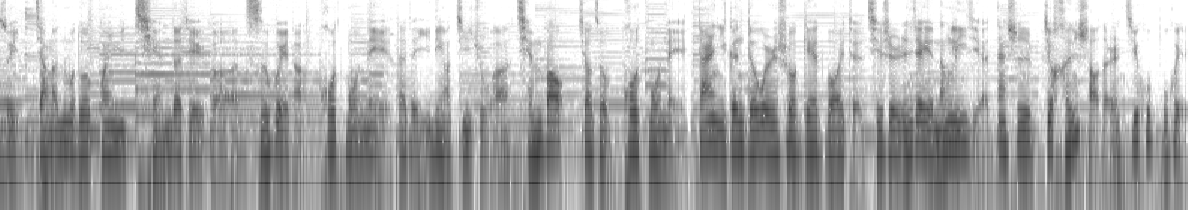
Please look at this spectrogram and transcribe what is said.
所以讲了那么多关于钱的这个词汇呢，portemonnaie 大家一定要记住啊，钱包叫做 portemonnaie。当然，你跟德国人说 Geldbeutel，其实人家也能理解，但是就很少的人，几乎不会，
